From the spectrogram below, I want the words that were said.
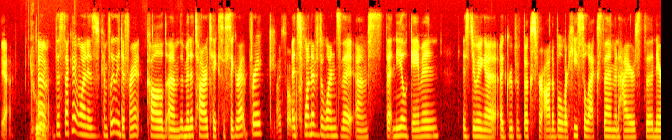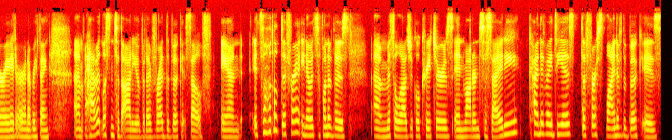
yeah. Cool. Um, the second one is completely different, called um, "The Minotaur Takes a Cigarette Break." I saw that. It's one of the ones that um, that Neil Gaiman is doing a, a group of books for Audible where he selects them and hires the narrator and everything. Um, I haven't listened to the audio, but I've read the book itself, and it's a little different. You know, it's one of those um, mythological creatures in modern society kind of ideas. The first line of the book is.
